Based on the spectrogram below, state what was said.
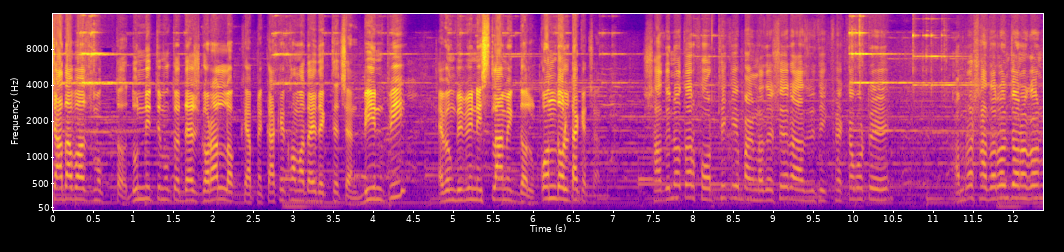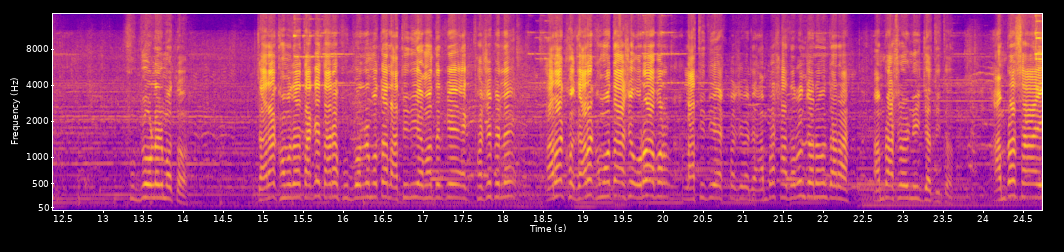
চাঁদাবাজ মুক্ত দুর্নীতিমুক্ত দেশ গড়ার লক্ষ্যে আপনি কাকে ক্ষমতায় দেখতে চান? বিএনপি এবং বিভিন্ন ইসলামিক দল কোন দলটাকে চান? স্বাধীনতার পর থেকে বাংলাদেশের রাজনৈতিক প্রেক্ষাপটে আমরা সাধারণ জনগণ ফুটবলের মতো, যারা ক্ষমতা থাকে তারা ফুটবলের মতো লাথি দিয়ে আমাদেরকে এক পাশে ফেলে, আর যারা ক্ষমতা আসে ওরা আবার লাথি দিয়ে এক পাশে ফেলে। আমরা সাধারণ জনগণ যারা, আমরা আসলে নির্যাতিত। আমরা চাই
